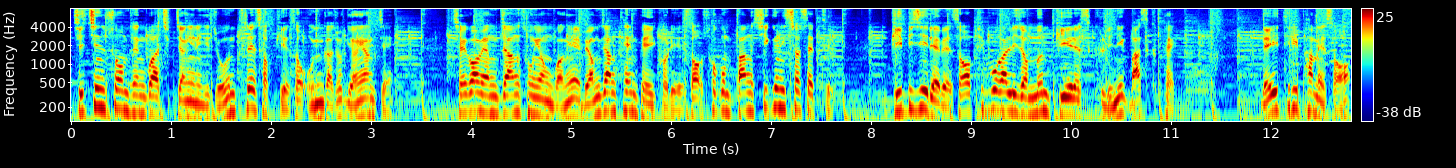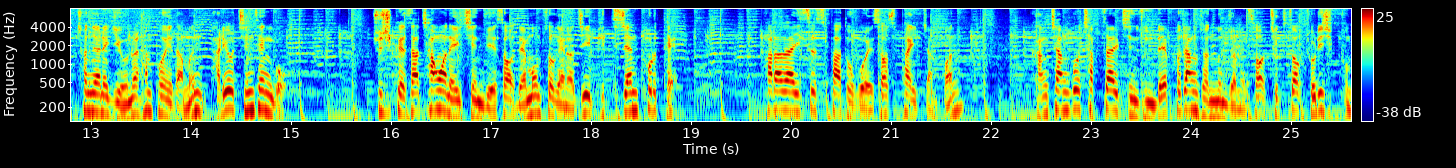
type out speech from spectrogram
지친 수험생과 직장인에게 좋은 트레서피에서 온가족 영양제, 제과 명장 송영광의 명장텐 베이커리에서 소금빵 시그니처 세트 BBG랩에서 피부관리 전문 BLS 클리닉 마스크팩 네이트리 팜에서 천년의 기운을 한 포에 담은 발효 진생고 주식회사 창원 H&B에서 내 몸속 에너지 비트젠 포르테 파라다이스 스파 도고에서 스파 입장권 강창구 찹쌀 진순대 포장 전문점에서 즉석 조리식품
